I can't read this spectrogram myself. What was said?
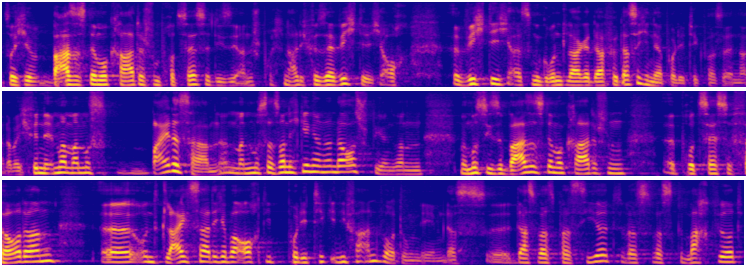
solche basisdemokratischen Prozesse, die Sie ansprechen, halte ich für sehr wichtig. Auch äh, wichtig als eine Grundlage dafür, dass sich in der Politik was ändert. Aber ich finde immer, man muss beides haben. Ne? Man muss das auch nicht gegeneinander ausspielen, sondern man muss diese basisdemokratischen äh, Prozesse fördern und gleichzeitig aber auch die Politik in die Verantwortung nehmen, dass äh, das, was passiert, was, was gemacht wird,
